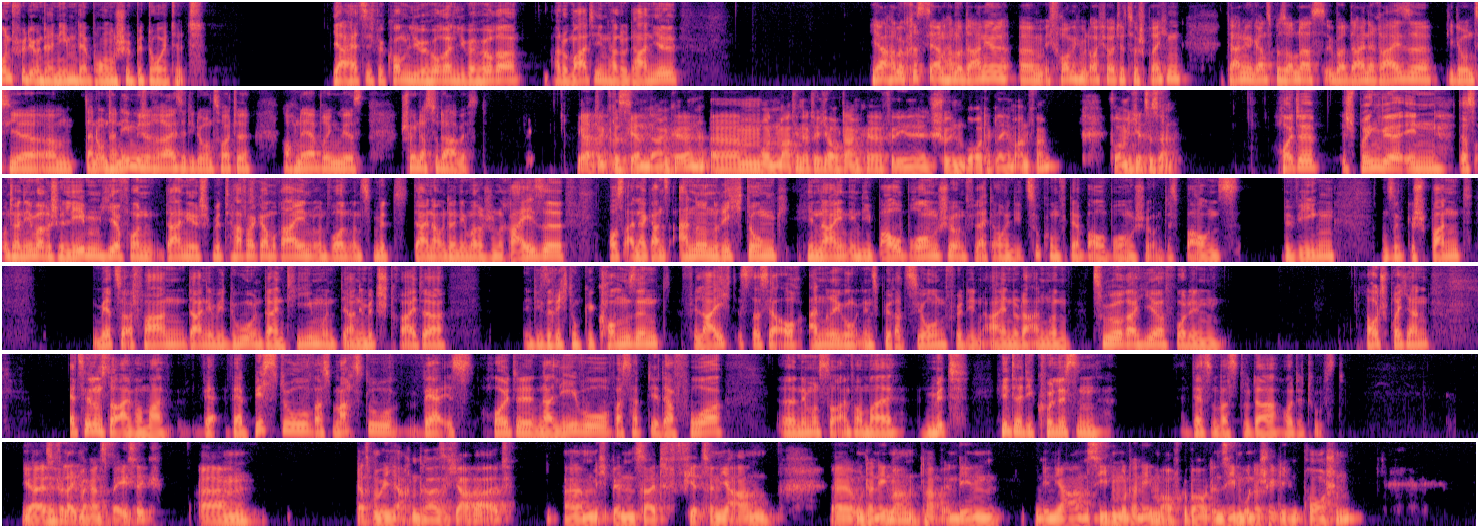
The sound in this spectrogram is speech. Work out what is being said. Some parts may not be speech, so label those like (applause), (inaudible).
und für die Unternehmen der Branche bedeutet. Ja, herzlich willkommen, liebe Hörerinnen, liebe Hörer. Hallo Martin, hallo Daniel. Ja, hallo Christian, hallo Daniel. Ähm, ich freue mich mit euch heute zu sprechen. Daniel, ganz besonders über deine Reise, die du uns hier, ähm, deine unternehmerische Reise, die du uns heute auch näher bringen wirst. Schön, dass du da bist. Ja, Christian, danke. Ähm, und Martin natürlich auch danke für die schönen Worte gleich am Anfang. freue mich hier zu sein. Heute springen wir in das unternehmerische Leben hier von Daniel Schmidt-Haferkam rein und wollen uns mit deiner unternehmerischen Reise aus einer ganz anderen Richtung hinein in die Baubranche und vielleicht auch in die Zukunft der Baubranche und des Bauens bewegen und sind gespannt, mehr zu erfahren, Daniel, wie du und dein Team und deine Mitstreiter in diese Richtung gekommen sind. Vielleicht ist das ja auch Anregung und Inspiration für den einen oder anderen Zuhörer hier vor den Lautsprechern. Erzähl uns doch einfach mal, wer, wer bist du, was machst du, wer ist heute Nalevo, was habt ihr da vor? Äh, nimm uns doch einfach mal mit hinter die Kulissen dessen, was du da heute tust. Ja, also vielleicht mal ganz basic. Ähm, erstmal bin ich 38 Jahre alt. Ähm, ich bin seit 14 Jahren äh, Unternehmer, habe in den, in den Jahren sieben Unternehmen aufgebaut, in sieben unterschiedlichen Branchen.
